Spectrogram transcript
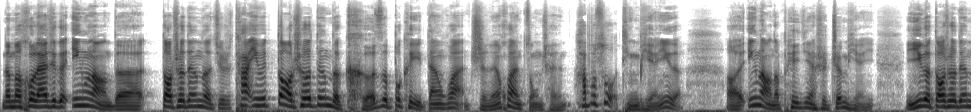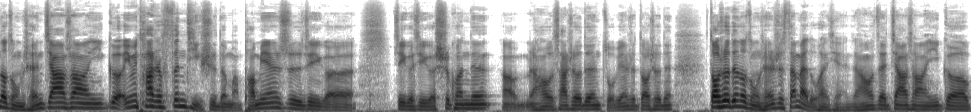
那么后来这个英朗的倒车灯呢，就是它因为倒车灯的壳子不可以单换，只能换总成，还不错，挺便宜的。呃，英朗的配件是真便宜，一个倒车灯的总成加上一个，因为它是分体式的嘛，旁边是这个这个这个示宽灯啊，然后刹车灯，左边是倒车灯，倒车灯的总成是三百多块钱，然后再加上一个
